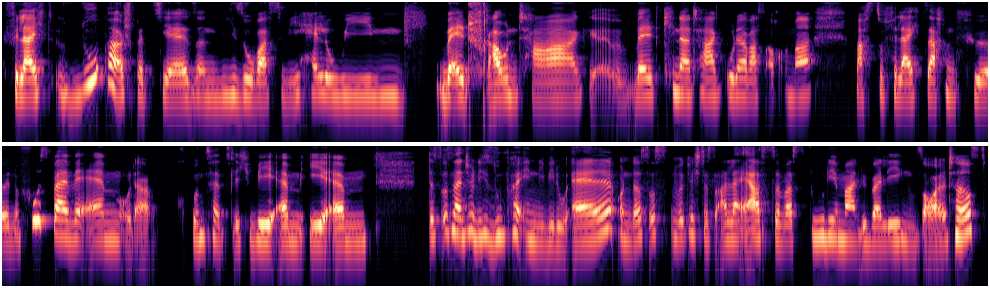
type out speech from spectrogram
vielleicht super speziell sind, wie sowas wie Halloween, Weltfrauentag, äh, Weltkindertag oder was auch immer? Machst du vielleicht Sachen für eine Fußball-WM oder grundsätzlich WM, EM? Das ist natürlich super individuell und das ist wirklich das allererste, was du dir mal überlegen solltest.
